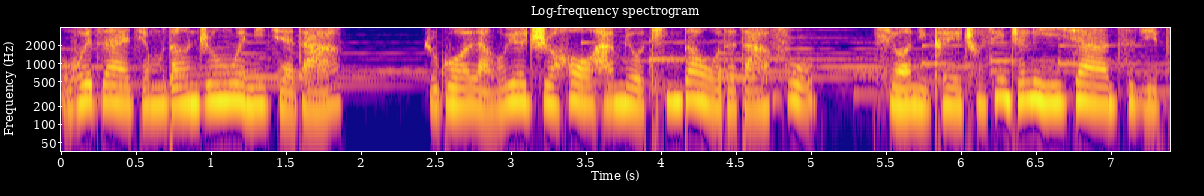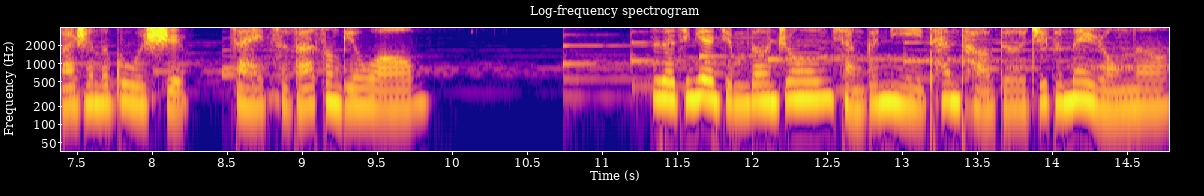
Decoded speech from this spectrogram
我会在节目当中为你解答。如果两个月之后还没有听到我的答复，希望你可以重新整理一下自己发生的故事，再一次发送给我哦。那在今天的节目当中，想跟你探讨的这个内容呢，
